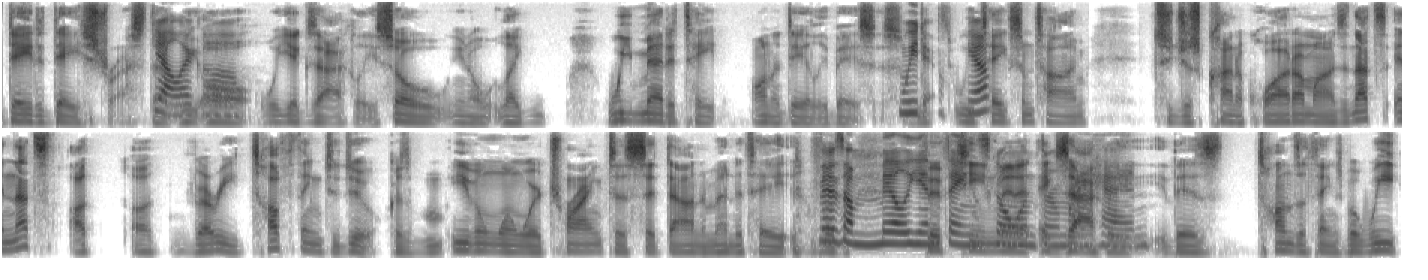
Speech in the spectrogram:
day to day stress that Yeah, like, we all we exactly. So you know, like we meditate on a daily basis. We do, We yep. take some time to just kind of quiet our minds, and that's and that's a a very tough thing to do because even when we're trying to sit down and meditate, There's a million 15 things going through exactly, my head. There's tons of things, but we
